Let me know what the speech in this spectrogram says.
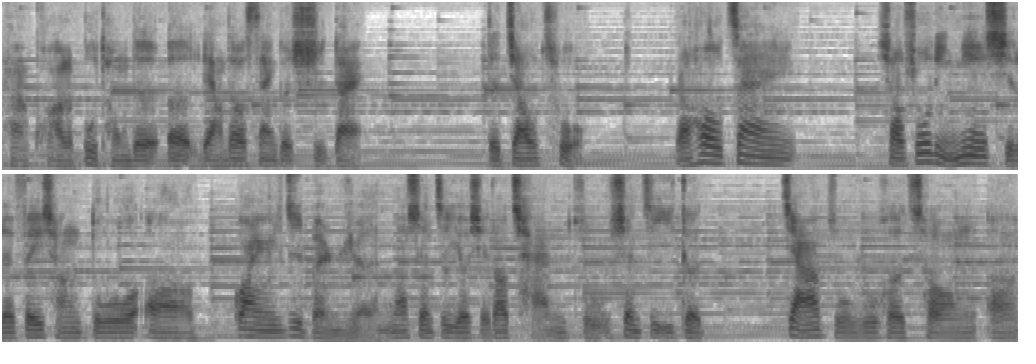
它跨了不同的呃两到三个时代的交错。然后在小说里面写了非常多呃关于日本人，那甚至有写到缠足，甚至一个。家族如何从嗯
